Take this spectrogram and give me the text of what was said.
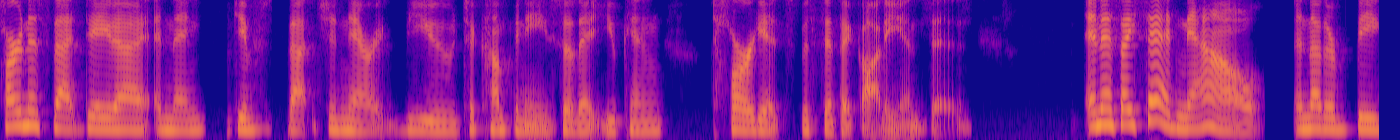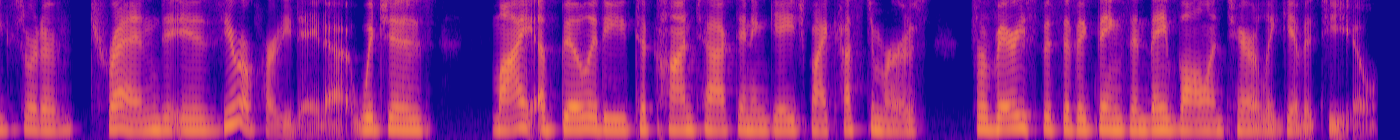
harness that data and then give that generic view to companies so that you can target specific audiences. And as I said, now another big sort of trend is zero party data, which is my ability to contact and engage my customers for very specific things and they voluntarily give it to you.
